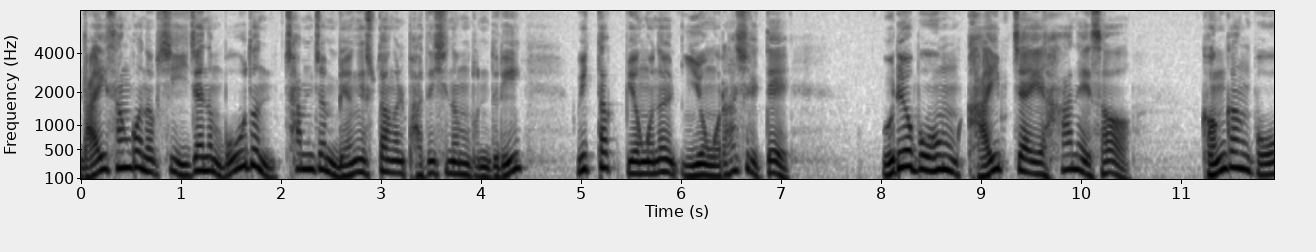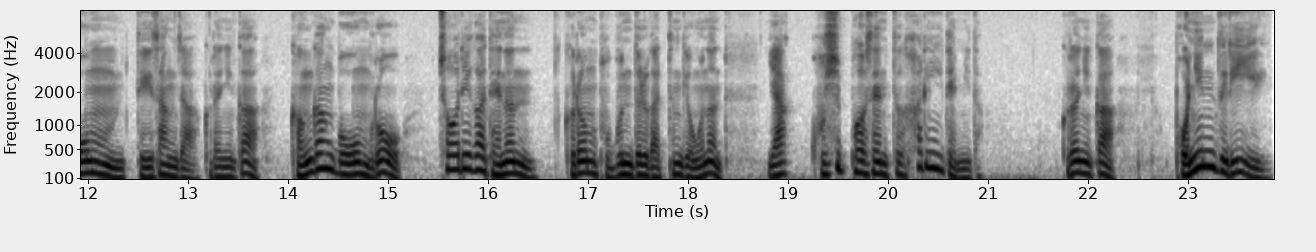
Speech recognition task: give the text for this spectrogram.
나이 상관없이 이제는 모든 참전 명예수당을 받으시는 분들이 위탁병원을 이용을 하실 때 의료보험 가입자에 한해서 건강보험 대상자 그러니까 건강보험으로 처리가 되는 그런 부분들 같은 경우는 약 90% 할인이 됩니다. 그러니까 본인들이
